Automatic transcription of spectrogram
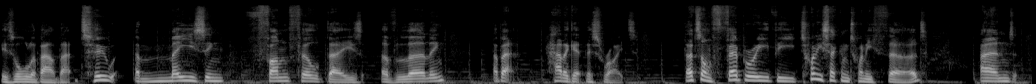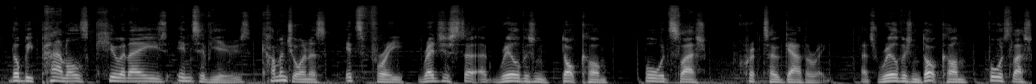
is all about that. Two amazing, fun filled days of learning about how to get this right. That's on February the 22nd, 23rd and there'll be panels, Q&As, interviews. Come and join us. It's free. Register at realvision.com forward slash crypto gathering. That's realvision.com forward slash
